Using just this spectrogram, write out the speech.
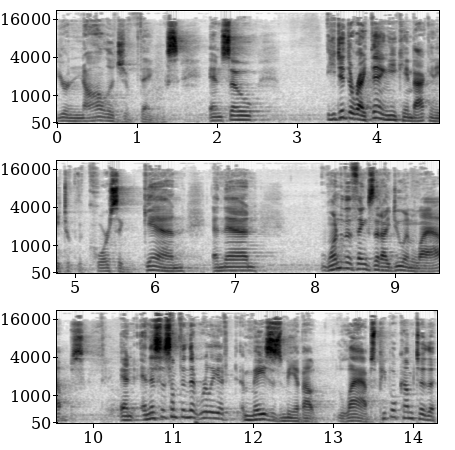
your knowledge of things. And so he did the right thing. He came back and he took the course again. And then one of the things that I do in labs and and this is something that really amazes me about labs. People come to the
